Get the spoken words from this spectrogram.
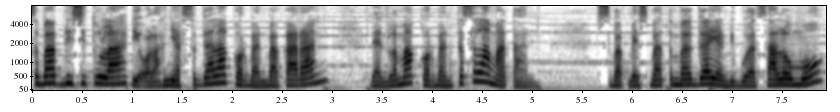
sebab di situlah diolahnya segala korban bakaran dan lemak korban keselamatan. Sebab mesbah tembaga yang dibuat Salomo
